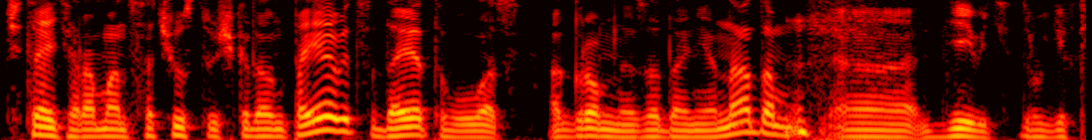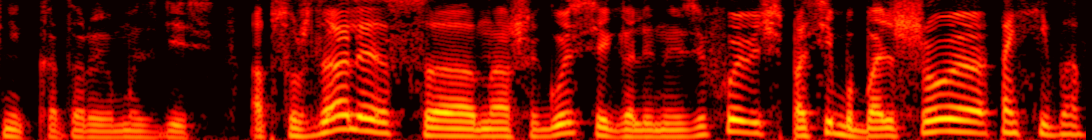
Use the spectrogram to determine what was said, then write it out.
Читайте роман «Сочувствующий», когда он появится. До этого у вас огромное задание на дом. Э, девять других книг, которые мы здесь обсуждали с нашей гостьей Галиной Юзефович. Спасибо большое. Спасибо.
